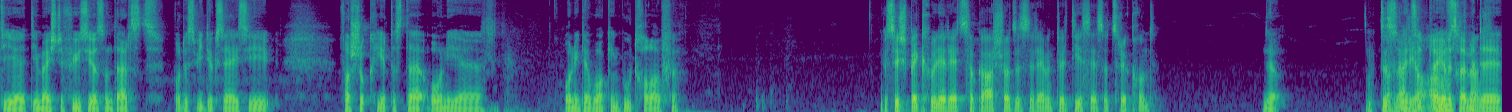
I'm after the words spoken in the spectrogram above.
Die, die meisten Physios und Ärzte, die das Video gesehen haben, sind fast schockiert, dass der ohne, äh, ohne den Walking Boot kann laufen Es ist spekuliert jetzt sogar schon, dass er eventuell diese Saison zurückkommt. kann. Ja. Und das also wenn sie ja Playoffs kommen, dann,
